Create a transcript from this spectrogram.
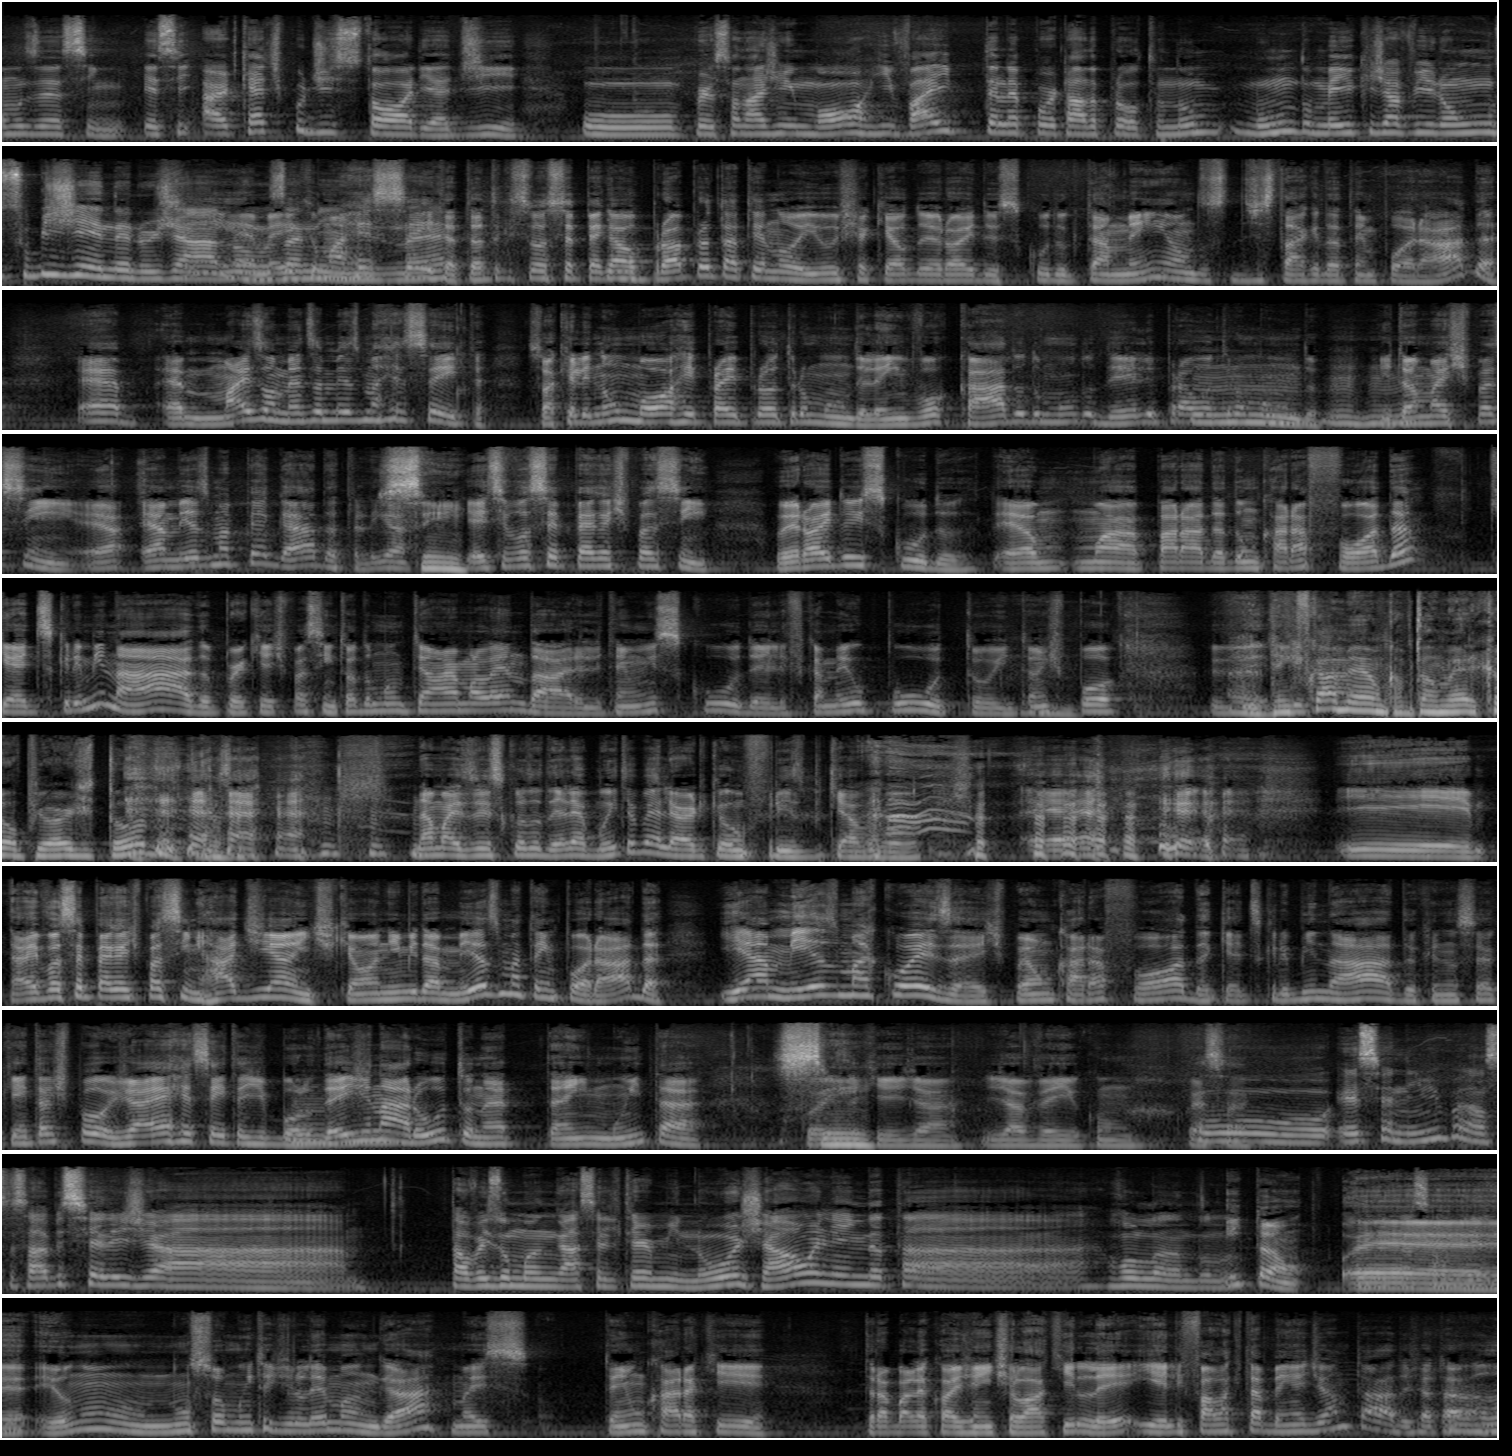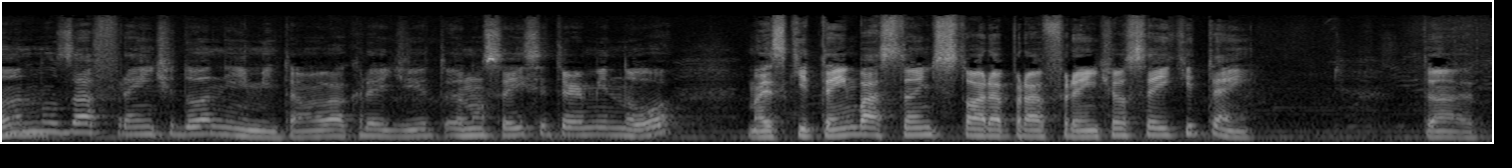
Como dizer assim? Esse arquétipo de história de o personagem morre e vai teleportado pra outro nu- mundo, meio que já virou um subgênero já Sim, nos é meio que uma animes, receita. né? Tanto que se você pegar o próprio Tatenoyusha, que é o do Herói do Escudo, que também é um dos destaques da temporada, é, é mais ou menos a mesma receita. Só que ele não morre pra ir pra outro mundo, ele é invocado do mundo dele pra outro Hum, mundo. uhum. Então, mas tipo assim, é, é a mesma pegada, tá ligado? Sim. E aí se você pega, tipo assim, o Herói do Escudo é uma parada de um cara foda, que é discriminado, porque, tipo assim, todo mundo tem uma arma lendária, ele tem um escudo, ele fica meio puto, então, tipo... É, tem que ficar mesmo, Capitão América é o pior de todos. Não, mas o escudo dele é muito melhor do que um frisbee que voa. é. E aí você pega, tipo assim, Radiante, que é um anime da mesma temporada, e é a mesma coisa. É, tipo, é um cara foda, que é discriminado, que não sei o quê. Então, tipo, já é receita de bolo. Desde Naruto, né, tem muita coisa Sim. que já, já veio com, com essa... O, esse anime, Bruno, você sabe se ele já... Talvez o mangá, se ele terminou já ou ele ainda tá rolando? Então, é, eu não, não sou muito de ler mangá, mas tem um cara que trabalha com a gente lá que lê e ele fala que tá bem adiantado, já tá anos à frente do anime. Então eu acredito, eu não sei se terminou, mas que tem bastante história pra frente, eu sei que tem.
